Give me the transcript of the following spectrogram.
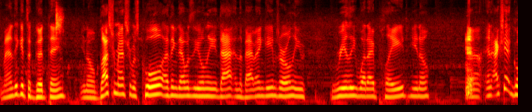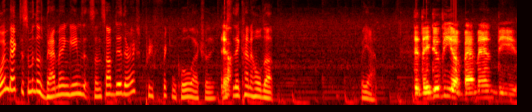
Man, I think it's a good thing. You know, Blaster Master was cool. I think that was the only that and the Batman games are only really what I played. You know. Yeah. Uh, and actually, going back to some of those Batman games that Sunsoft did, they're actually pretty freaking cool. Actually, Yeah. they kind of hold up. But yeah, Did they do the uh, Batman the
